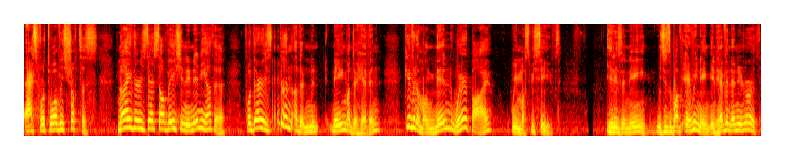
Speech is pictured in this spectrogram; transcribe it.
Acts 4.12 instructs us, Neither is there salvation in any other, for there is none other name under heaven given among men whereby we must be saved. It is a name which is above every name in heaven and in earth,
